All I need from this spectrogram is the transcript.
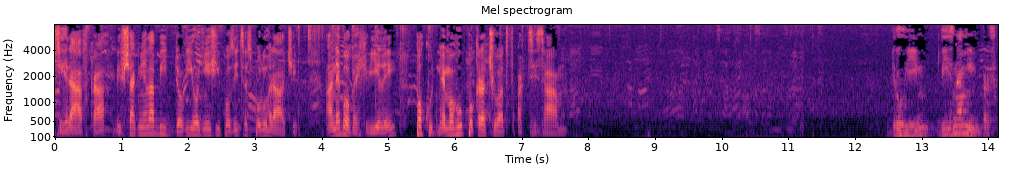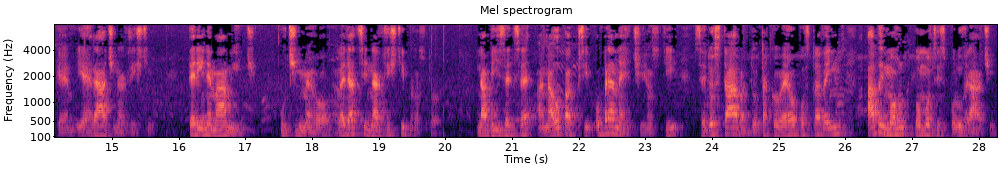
Přihrávka by však měla být do výhodnější pozice spoluhráči, anebo ve chvíli, pokud nemohu pokračovat v akci sám. Druhým významným prvkem je hráč na hřišti, který nemá míč. Učíme ho hledat si na hřišti prostor, nabízet se a naopak při obrané činnosti se dostávat do takového postavení, aby mohl pomoci spoluhráči,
